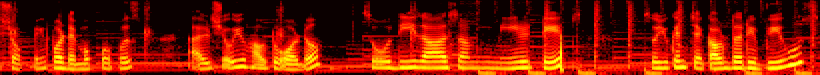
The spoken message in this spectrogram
shopping for demo purpose. I'll show you how to order. So these are some nail tapes. So you can check out the reviews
